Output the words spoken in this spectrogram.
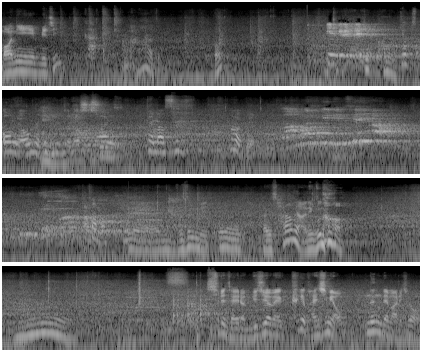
Money music? Kart. 아, 어? Yok olmuyor olmuyor. Temassız. Hayır. Temassız. Abi. Tamam. 네, 무슨 미? 오, 아니 사람이 아니구나. 음. 실은 제가 이런 뮤지엄에 크게 관심이 없는데 말이죠.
